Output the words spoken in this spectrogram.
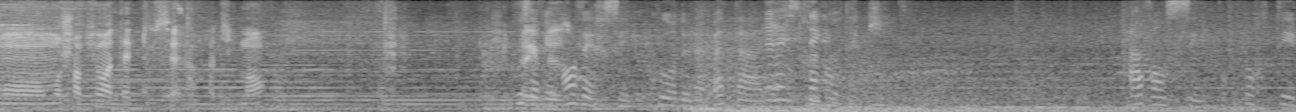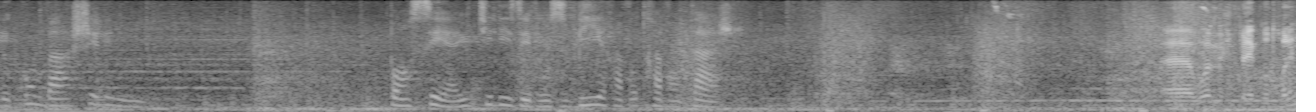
mon, mon champion attaque tout seul, hein, pratiquement. Vous avez besoin- renversé le cours de la bataille Restez. Avancez pour porter le combat chez l'ennemi. Pensez à utiliser vos sbires à votre avantage. Euh, ouais, mais je peux les contrôler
